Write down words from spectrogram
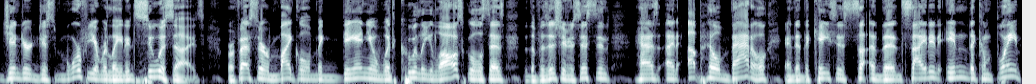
gender dysmorphia related suicides. Professor Michael McDaniel with Cooley Law School says that the physician assistant has an uphill battle and that the cases that cited in the complaint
